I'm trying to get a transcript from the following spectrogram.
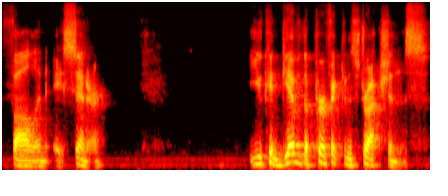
fallen, a sinner. You can give the perfect instructions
